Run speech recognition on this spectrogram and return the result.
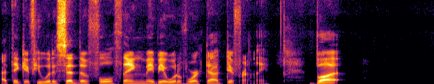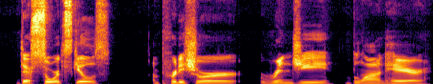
I think if he would have said the full thing, maybe it would have worked out differently. But their sword skills, I'm pretty sure Renji, blonde hair,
